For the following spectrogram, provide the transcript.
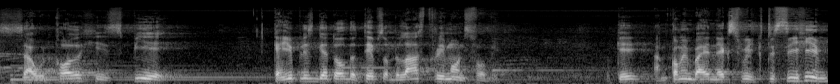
So I would call his PA. Can you please get all the tapes of the last three months for me? Okay, I'm coming by next week to see him,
